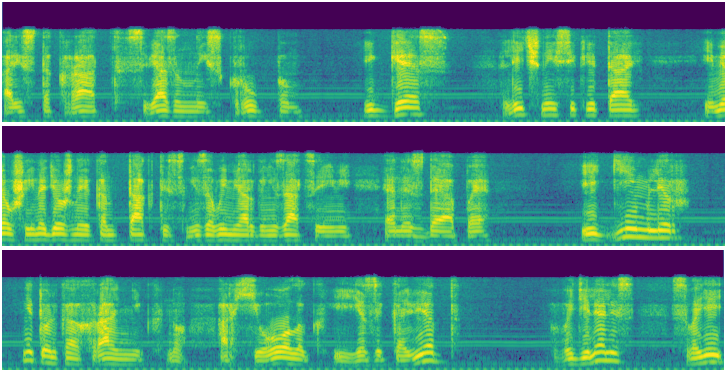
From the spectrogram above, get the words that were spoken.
аристократ, связанный с Круппом, и Гесс, личный секретарь, имевший надежные контакты с низовыми организациями НСДАП, и Гиммлер, не только охранник, но археолог и языковед, выделялись своей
